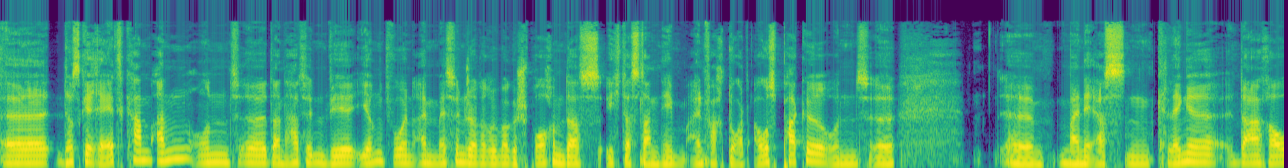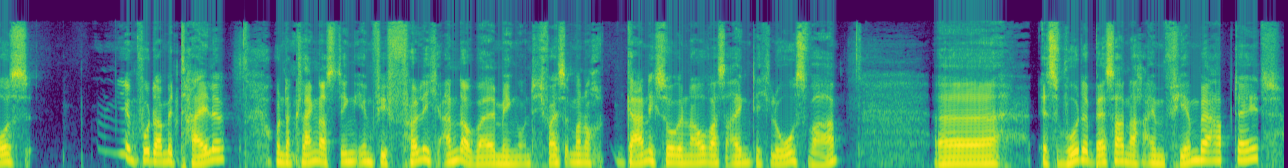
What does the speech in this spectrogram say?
äh, das Gerät kam an und äh, dann hatten wir irgendwo in einem Messenger darüber gesprochen, dass ich das dann eben einfach dort auspacke und äh, äh, meine ersten Klänge daraus irgendwo damit teile und dann klang das Ding irgendwie völlig underwhelming und ich weiß immer noch gar nicht so genau, was eigentlich los war. Äh, es wurde besser nach einem Firmware-Update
